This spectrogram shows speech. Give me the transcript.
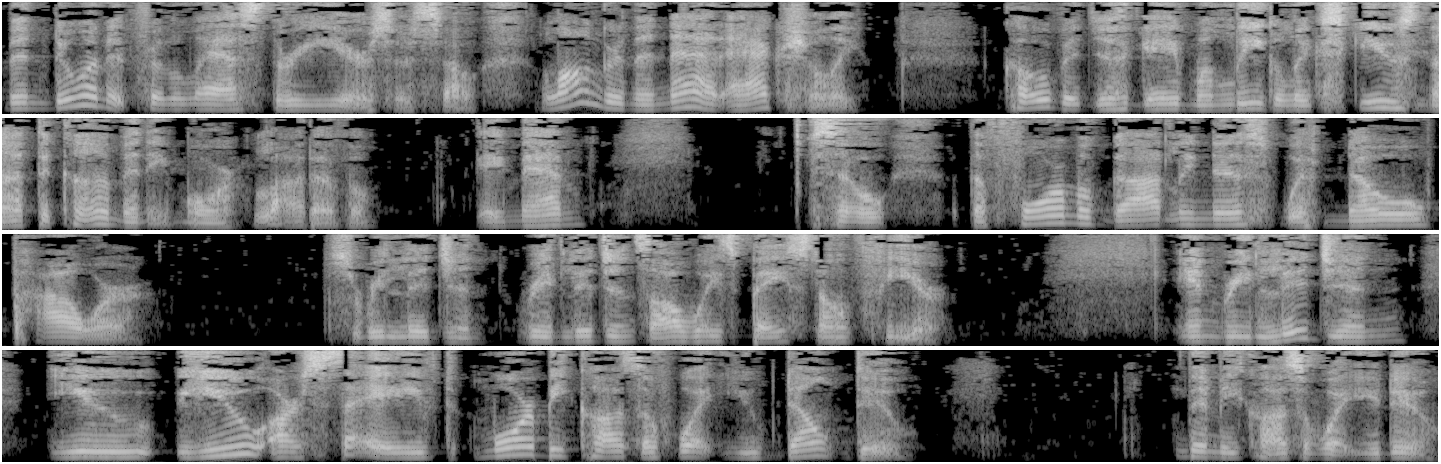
Been doing it for the last three years or so. Longer than that, actually. COVID just gave them a legal excuse not to come anymore. A lot of them. Amen. So the form of godliness with no power. It's religion. Religion's always based on fear. In religion, you, you are saved more because of what you don't do than because of what you do.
